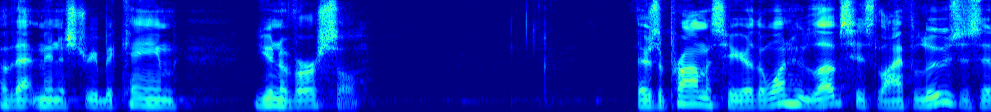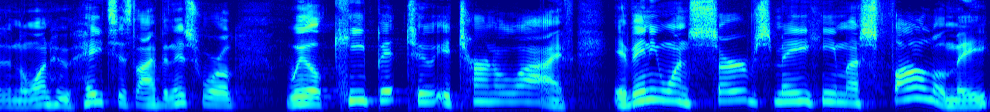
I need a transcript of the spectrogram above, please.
of that ministry became universal. There's a promise here the one who loves his life loses it, and the one who hates his life in this world will keep it to eternal life. If anyone serves me, he must follow me,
